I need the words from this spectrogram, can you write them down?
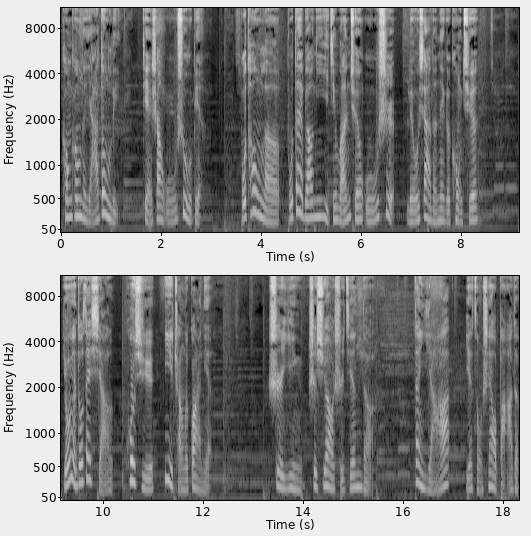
空空的牙洞里舔上无数遍。不痛了，不代表你已经完全无视留下的那个空缺，永远都在想，或许异常的挂念。适应是需要时间的，但牙也总是要拔的，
